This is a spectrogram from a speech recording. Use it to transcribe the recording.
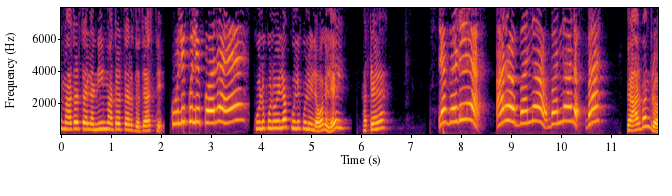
ಜಾಸ್ತಿ ಮಾತಾಡ್ತಾ ಇಲ್ಲ, ನೀನ್ ಮಾತಾಡ್ತಾ ಇರೋದು ಜಾಸ್ತಿ. ಕುಲು ಕುಲು ಇಲ್ಲ, ಕುಲಿ ಕುಲಿ ಇಲ್ಲ, ಹೋಗಲಿ. ಮತ್ತೆ? ಯಾರು ಬಂದ್ರು?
